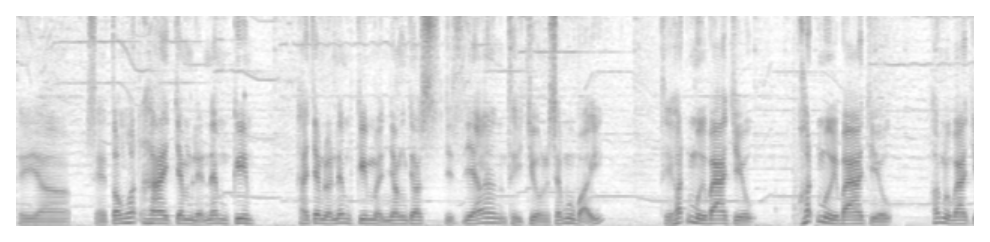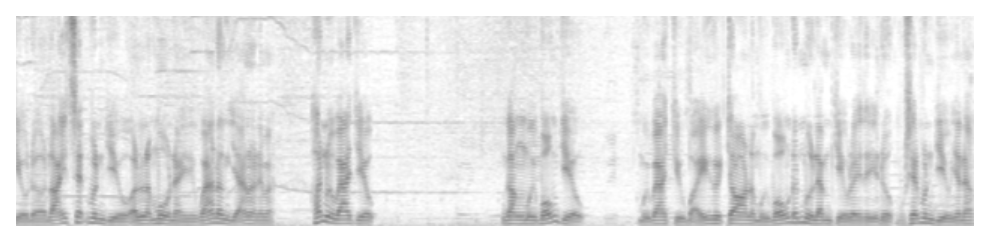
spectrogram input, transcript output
thì uh, sẽ tốn hết 205 kim. 205 kim mà nhân cho giá thị trường là 67 thì hết 13 triệu hết 13 triệu hết 13 triệu đỡ lái set vinh diệu ở là mùa này quá đơn giản rồi đây mà. Hết 13 triệu gần 14 triệu 13 triệu 7 cho là 14 đến 15 triệu đây thì được một set vinh diệu nha em.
